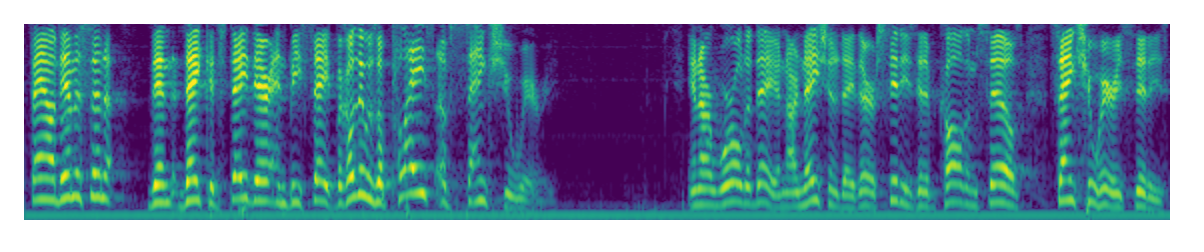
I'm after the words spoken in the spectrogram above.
found innocent, then they could stay there and be safe because it was a place of sanctuary. In our world today, in our nation today, there are cities that have called themselves sanctuary cities.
